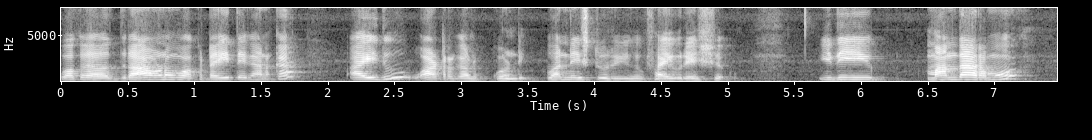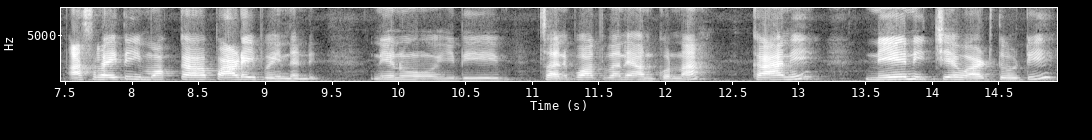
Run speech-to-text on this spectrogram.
ఒక ద్రావణం ఒకటైతే కనుక ఐదు వాటర్ కలుపుకోండి. One is to five ratio. ఇది మందారము. అసలు అయితే ఈ మొక్క పాడైపోయిందండి. నేను ఇది చనిపోతుందని అనుకున్నా. కానీ నేను ఇచ్చే వాటితోటి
